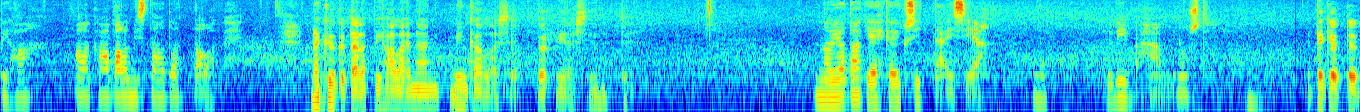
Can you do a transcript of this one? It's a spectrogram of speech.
Piha alkaa valmistautua talveen. Näkyykö täällä pihalla enää minkäänlaisia pörjäisiä nyt? No jotakin ehkä yksittäisiä, mutta hyvin vähän minusta. Tekin olette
